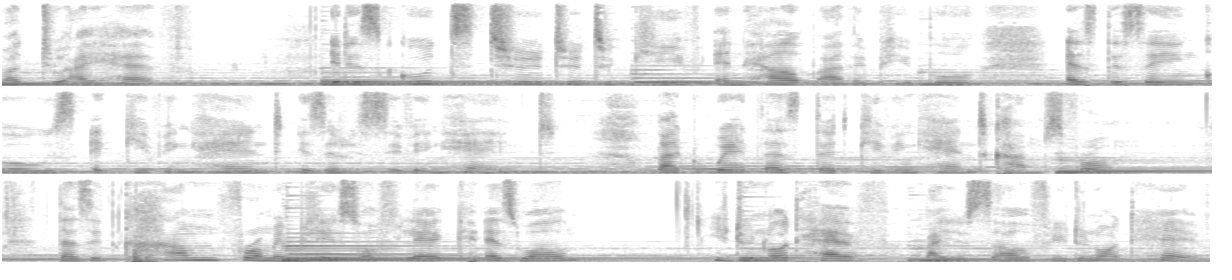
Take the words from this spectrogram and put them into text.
what do I have? it is good to, to, to give and help other people. As the saying goes, a giving hand is a receiving hand. But where does that giving hand comes from? Does it come from a place of lack as well? You do not have by yourself, you do not have.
